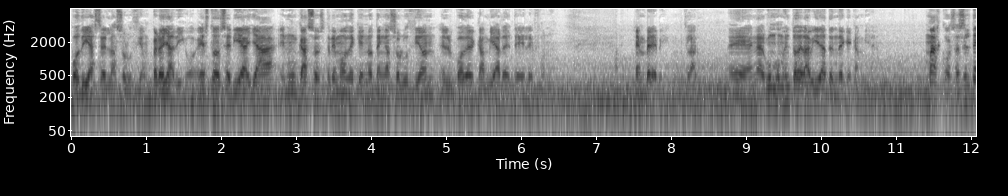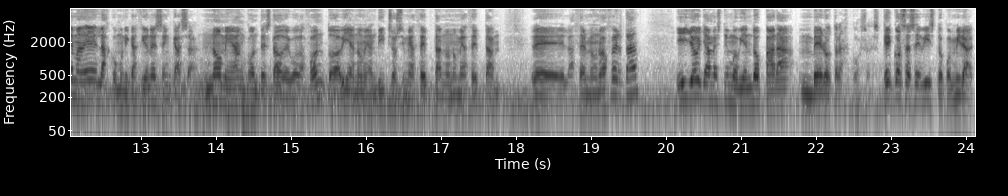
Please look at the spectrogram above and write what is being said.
podría ser la solución. Pero ya digo, esto sería ya en un caso extremo de que no tenga solución el poder cambiar de teléfono. En breve, claro. Eh, en algún momento de la vida tendré que cambiar. Más cosas. El tema de las comunicaciones en casa. No me han contestado de Vodafone, todavía no me han dicho si me aceptan o no me aceptan eh, el hacerme una oferta. Y yo ya me estoy moviendo para ver otras cosas. ¿Qué cosas he visto? Pues mirad,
